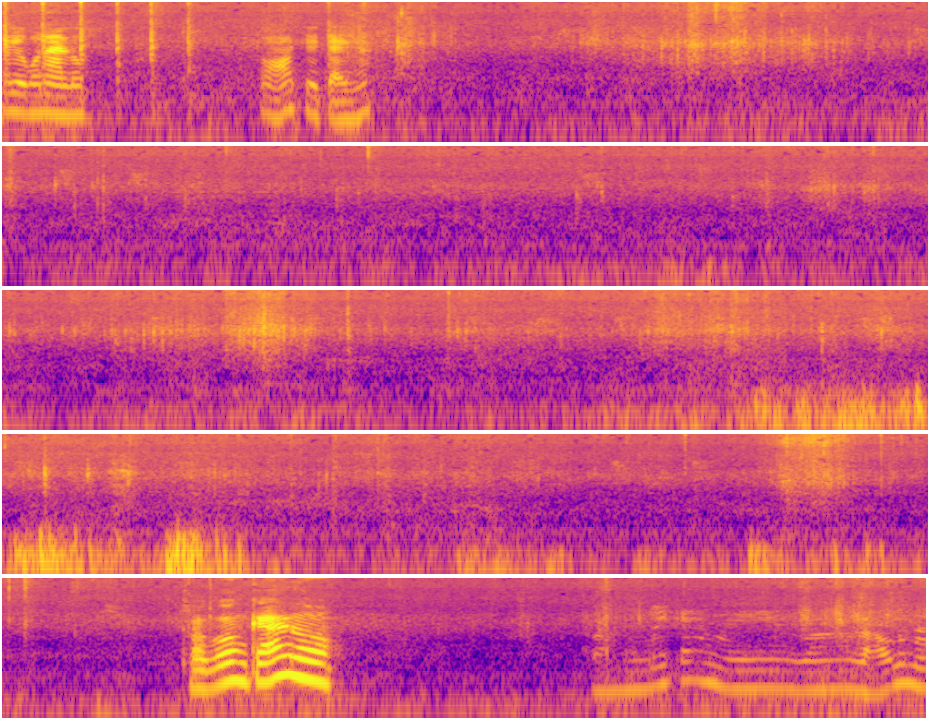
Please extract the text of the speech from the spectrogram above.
Mới vô bữa nay luôn. Con nhỏ chưa chạy nữa. Còn có con cá luôn còn mấy cái này còn lẩu nữa mà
